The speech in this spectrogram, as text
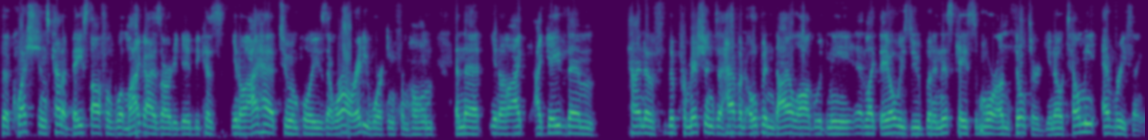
the questions kind of based off of what my guys already did because you know I had two employees that were already working from home, and that you know I I gave them kind of the permission to have an open dialogue with me like they always do but in this case more unfiltered you know tell me everything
